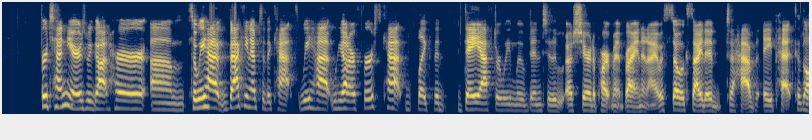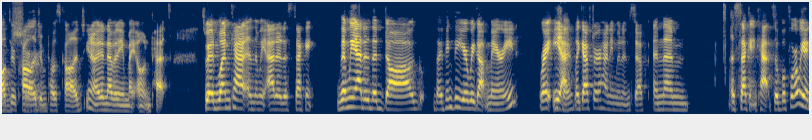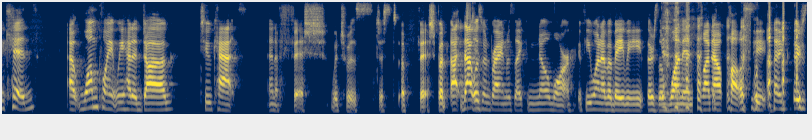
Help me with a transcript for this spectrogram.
for 10 years we got her um, so we had backing up to the cats we had we got our first cat like the day after we moved into a shared apartment brian and i, I was so excited to have a pet because all Oh, through college and post college you know i didn't have any of my own pets so we had one cat and then we added a second then we added the dog i think the year we got married right yeah Okay. like after our honeymoon and stuff and then a second cat so before we had kids at one point we had a dog two cats and a fish, which was just a fish. But I, that was when Brian was like, "No more. If you want to have a baby, there's a one in, one out policy. Like there's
